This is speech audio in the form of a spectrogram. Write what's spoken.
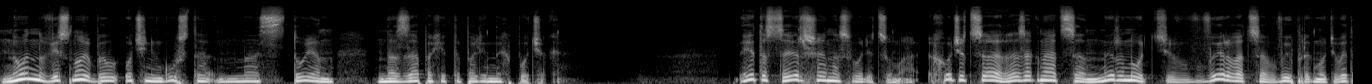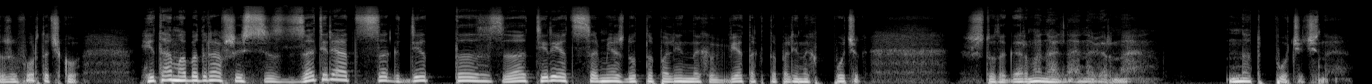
но он весной был очень густо настоян на запахе тополинных почек. Это совершенно сводит с ума. Хочется разогнаться, нырнуть, вырваться, выпрыгнуть в эту же форточку и там, ободравшись, затеряться где-то, затереться между тополинных веток, тополиных почек. Что-то гормональное, наверное, надпочечное.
